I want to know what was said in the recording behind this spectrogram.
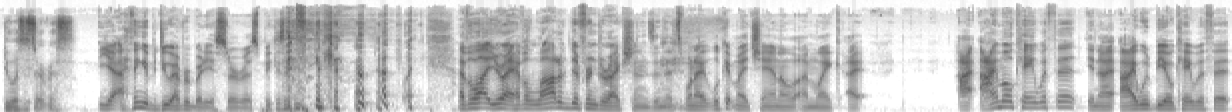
do us a service. Yeah, I think it would do everybody a service because I think like I have a lot. You're right. I have a lot of different directions, and it's when I look at my channel, I'm like, I, I I'm okay with it, and I I would be okay with it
